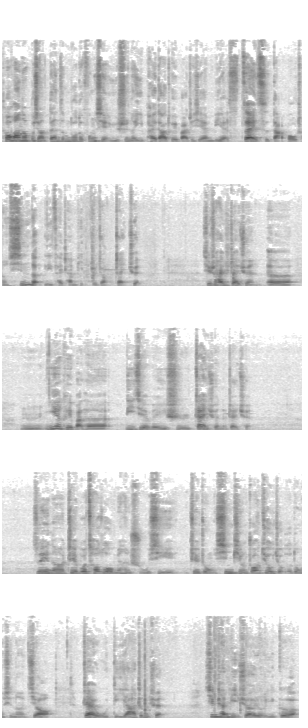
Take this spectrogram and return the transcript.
投行呢不想担这么多的风险，于是呢一拍大腿，把这些 MBS 再次打包成新的理财产品，就叫债券。其实还是债券。呃，嗯，你也可以把它理解为是债券的债券。所以呢，这波操作我们很熟悉，这种新瓶装旧酒的东西呢，叫债务抵押证券。新产品需要有一个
